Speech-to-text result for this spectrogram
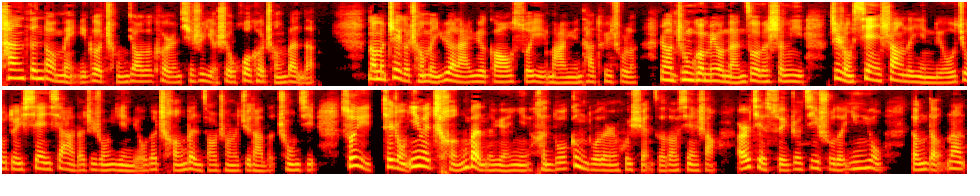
摊分到每一个成交的客人，其实也是有获客成本的。那么这个成本越来越高，所以马云他推出了让中国没有难做的生意。这种线上的引流就对线下的这种引流的成本造成了巨大的冲击。所以这种因为成本的原因，很多更多的人会选择到线上，而且随着技术的应用等等，那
